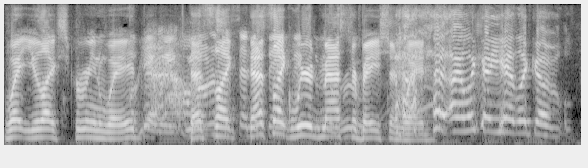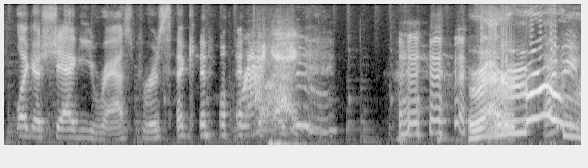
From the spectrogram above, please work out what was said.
Wait, you like screwing Wade? Okay, wait, you That's like that's like weird to the roof. masturbation, Wade. I like how you had like a like a shaggy rasp for a second. Bragging! You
